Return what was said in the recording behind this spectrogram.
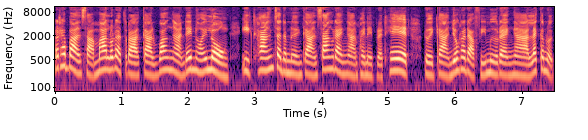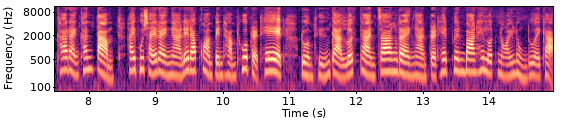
รัฐบาลสามารถลดอัตราการว่างงานได้น้อยลง อีกทั้งจะดำเนินการสร้างแรงงานภายในประเทศ โดยการยกระดับฝีมือแรงงาน และกำหนดค่าแรงขั้นต่ำให้ผู้ใช้แรงงานได้รับความเป็นธรรมทั่วประเทศ รวมถึงการลดการจ้างแรงงานประเทศเพื่อนบ้านให้ลดน้อยลงด้วยค่ะ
